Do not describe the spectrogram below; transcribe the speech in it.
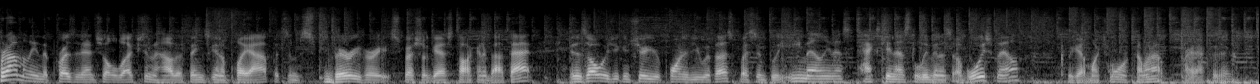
predominantly in the presidential election and how the thing's going to play out, but some very, very special guests talking about that. And as always, you can share your point of view with us by simply emailing us, texting us, leaving us a voicemail. We got much more coming up right after this.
